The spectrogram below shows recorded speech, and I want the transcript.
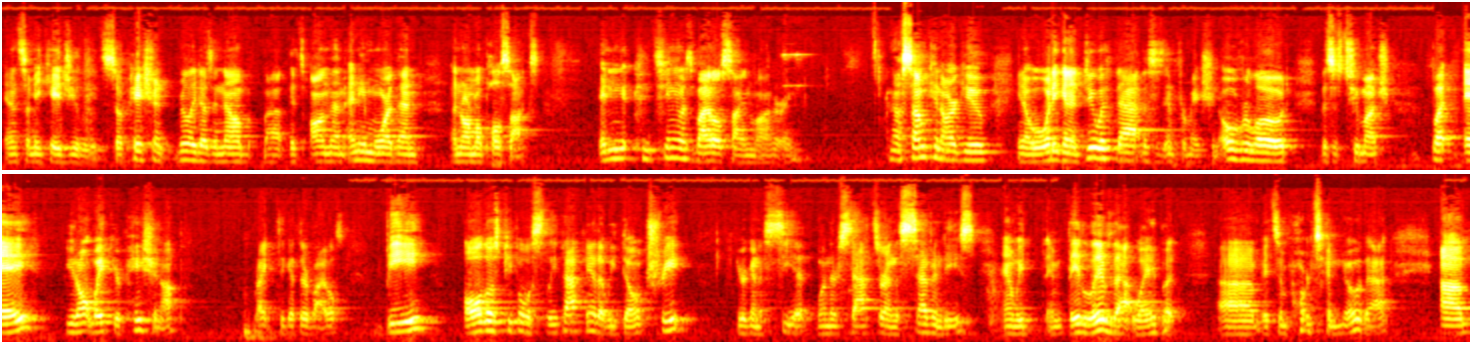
and some EKG leads. So patient really doesn't know about it's on them any more than a normal pulse ox. And you get continuous vital sign monitoring. Now some can argue, you know, well, what are you going to do with that? This is information overload. This is too much. But A, you don't wake your patient up, right, to get their vitals. B, all those people with sleep apnea that we don't treat, you're going to see it when their stats are in the 70s, and we and they live that way. But um, it's important to know that. Um,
